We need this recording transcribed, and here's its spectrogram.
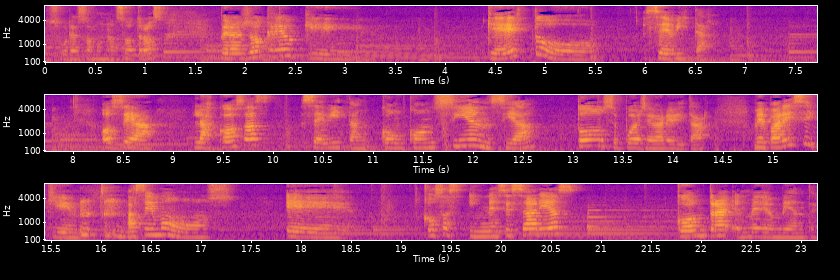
basura somos nosotros, pero yo creo que, que esto se evita. O sea, las cosas se evitan con conciencia, todo se puede llegar a evitar. Me parece que hacemos eh, cosas innecesarias contra el medio ambiente.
